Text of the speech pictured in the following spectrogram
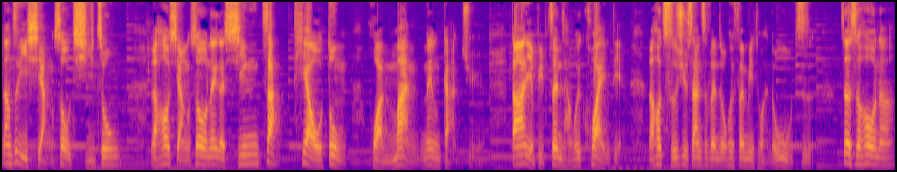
让自己享受其中，然后享受那个心脏跳动缓慢那种感觉，当然也比正常会快一点。然后持续三十分钟，会分泌出很多物质，这时候呢，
